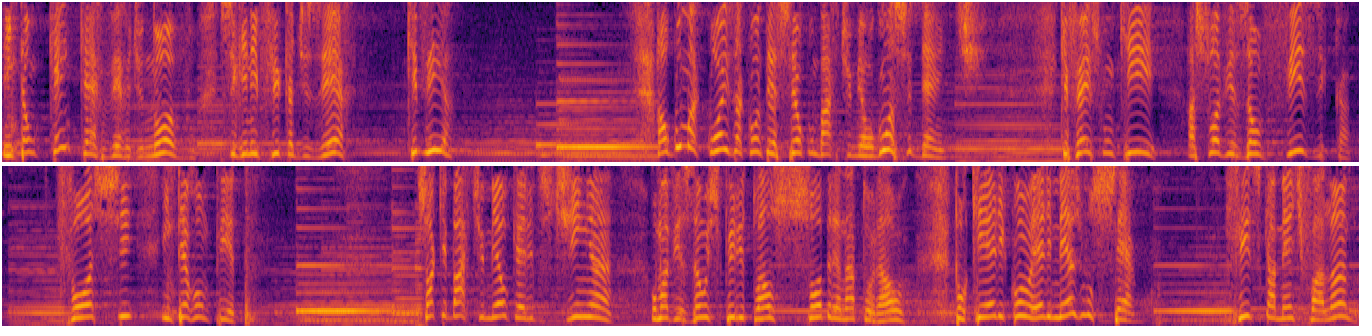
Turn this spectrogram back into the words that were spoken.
Então, quem quer ver de novo significa dizer que via. Alguma coisa aconteceu com Bartimeu, algum acidente, que fez com que a sua visão física fosse interrompida. Só que Bartimeu, queridos, tinha uma visão espiritual sobrenatural, porque ele, com ele mesmo cego, fisicamente falando,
